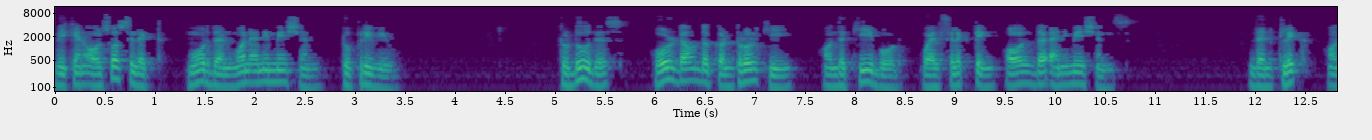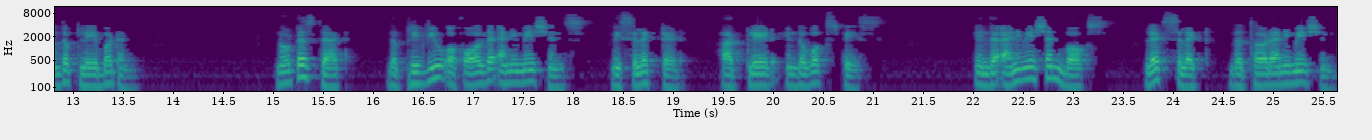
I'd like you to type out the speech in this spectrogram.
We can also select more than one animation to preview. To do this, hold down the Control key on the keyboard while selecting all the animations. Then click on the play button. Notice that the preview of all the animations we selected are played in the workspace. In the animation box, let's select the third animation.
